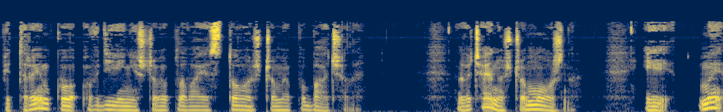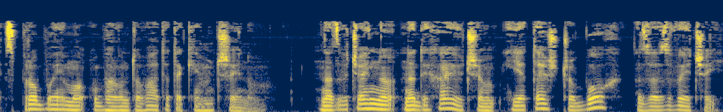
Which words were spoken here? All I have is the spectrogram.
підтримку в діянні, що випливає з того, що ми побачили? Звичайно, що можна, і ми спробуємо обґрунтувати таким чином. Надзвичайно надихаючим є те, що Бог зазвичай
